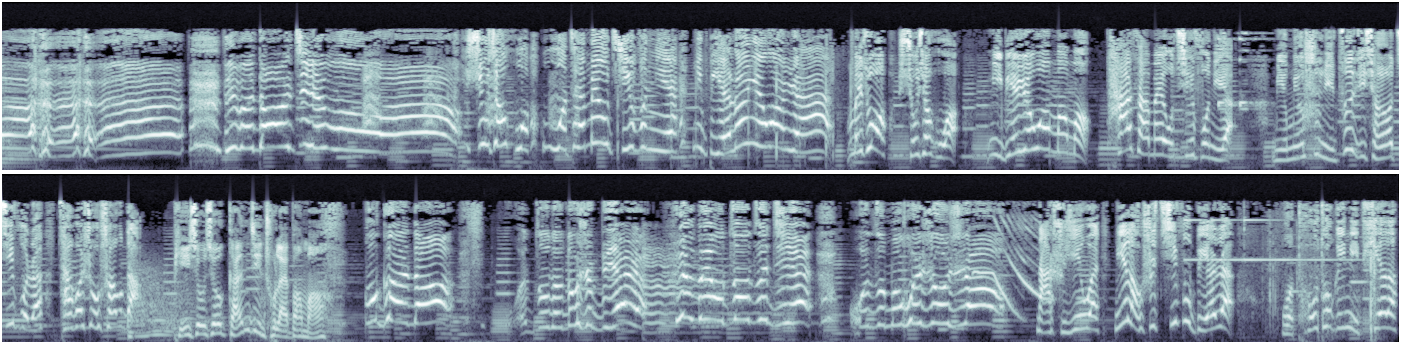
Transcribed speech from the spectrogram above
啊你们都欺负我！”熊小虎，我才没有欺负你，你别乱冤枉人。没错，熊小虎，你别冤枉梦梦，他才没有欺负你，明明是你自己想要欺负人才会受伤的。皮羞羞赶紧出来帮忙！不可能，我揍的都是别人，却没有揍自己，我怎么会受伤？那是因为你老是欺负别人。我偷偷给你贴了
